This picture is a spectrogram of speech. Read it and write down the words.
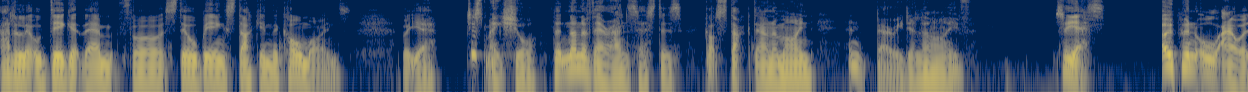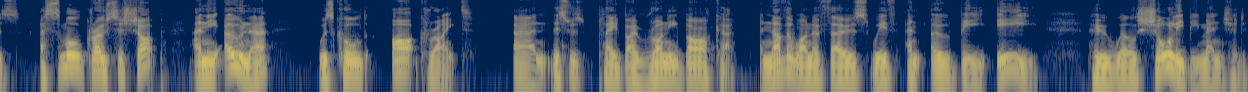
had a little dig at them for still being stuck in the coal mines. But yeah, just make sure that none of their ancestors got stuck down a mine and buried alive. So, yes, open all hours, a small grocer's shop, and the owner was called Arkwright. And this was played by Ronnie Barker, another one of those with an OBE who will surely be mentioned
